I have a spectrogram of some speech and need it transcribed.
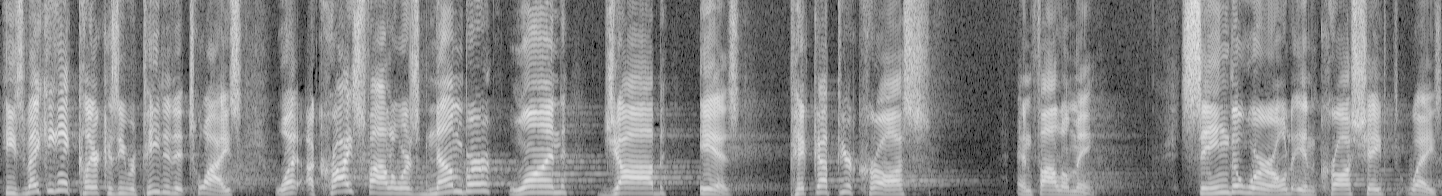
he's making it clear because he repeated it twice what a Christ follower's number one job is pick up your cross and follow me. Seeing the world in cross shaped ways,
